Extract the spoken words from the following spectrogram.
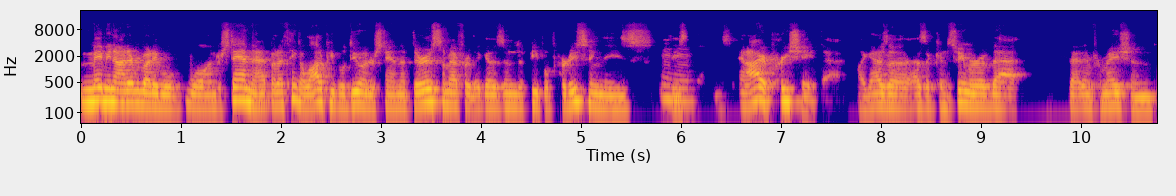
maybe not everybody will, will understand that, but I think a lot of people do understand that there is some effort that goes into people producing these mm-hmm. these things, and I appreciate that. Like as a as a consumer of that that information,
